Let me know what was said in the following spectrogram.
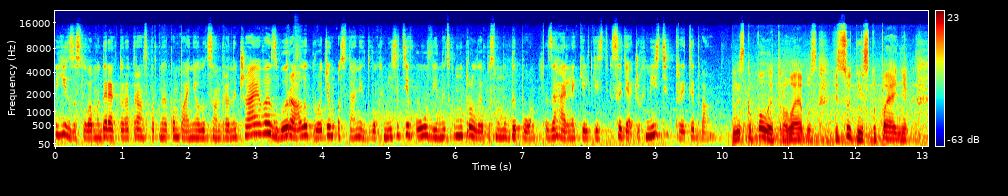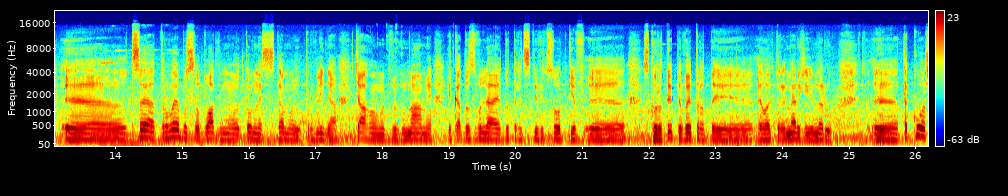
Їх, за словами директора транспортної компанії Олександра Нечаєва, збирали протягом останніх двох місяців у Вінницькому тролейбусному депо. Загальна кількість сидячих місць 32. Низькополий тролейбус, відсутність ступенек. Е, Це тролейбус обладнаний електронною системою управління тяговими двигунами, яка дозволяє до 30% е, скоротити витрати електроенергії на рух. Е, Також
